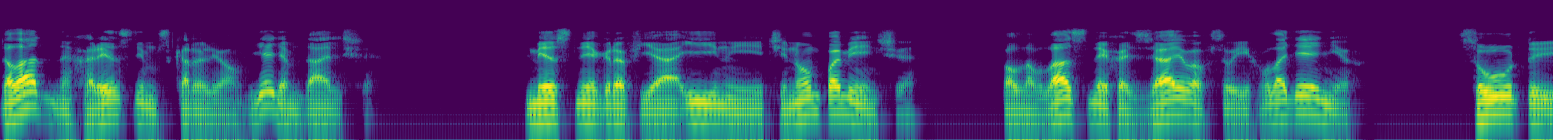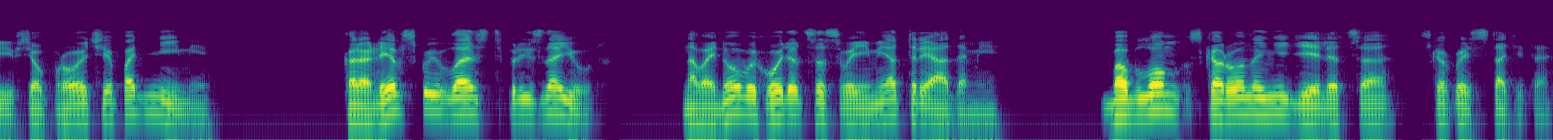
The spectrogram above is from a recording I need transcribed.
Да ладно, хрен с ним, с королем, едем дальше. Местные графья и иные чином поменьше, полновластные хозяева в своих владениях, суд и все прочее под ними. Королевскую власть признают, на войну выходят со своими отрядами. Баблом с короной не делятся, с какой стати-то?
